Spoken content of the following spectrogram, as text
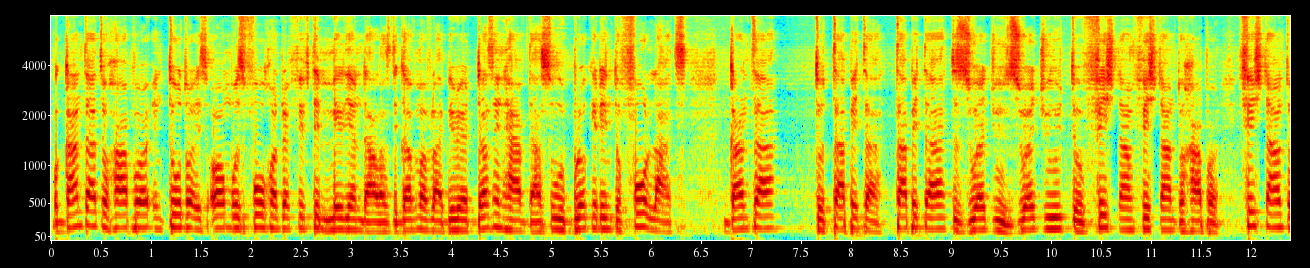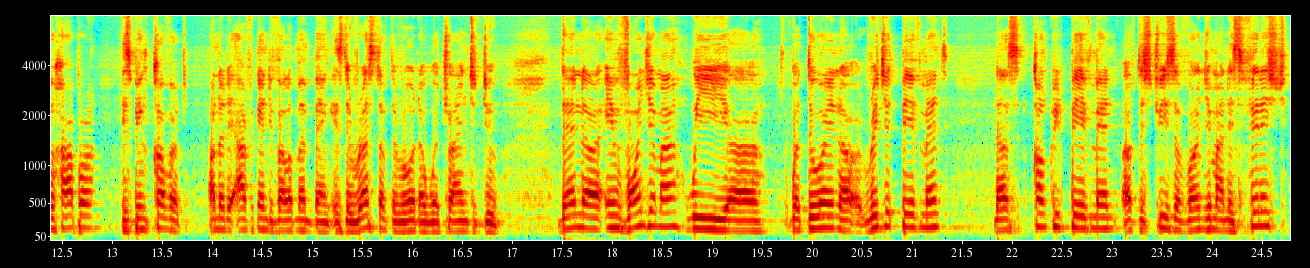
But Ganta to Harper in total is almost $450 million. The government of Liberia doesn't have that, so we broke it into four lots. Ganta to Tapita, Tapita to Zwedru, Zwedru to Fishtown, Fishtown to Harper. Fishtown to Harper is being covered under the African Development Bank. Is the rest of the road that we're trying to do. Then uh, in Voinjama, we uh, were doing a rigid pavement. That's concrete pavement of the streets of Voinjama and it's finished.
